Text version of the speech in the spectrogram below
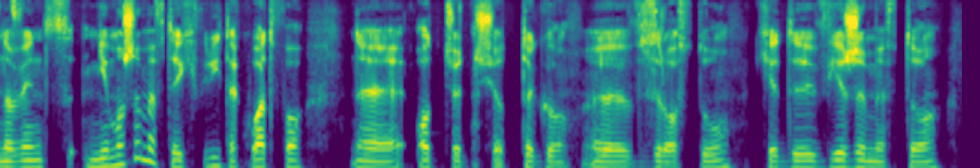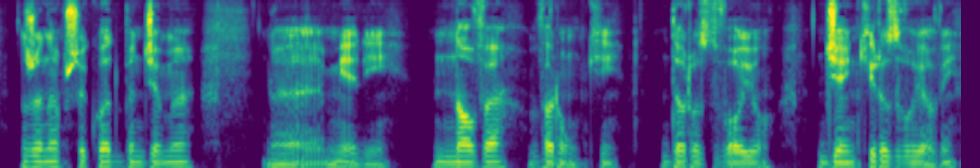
No więc nie możemy w tej chwili tak łatwo odciąć się od tego wzrostu, kiedy wierzymy w to, że na przykład będziemy mieli nowe warunki do rozwoju dzięki rozwojowi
